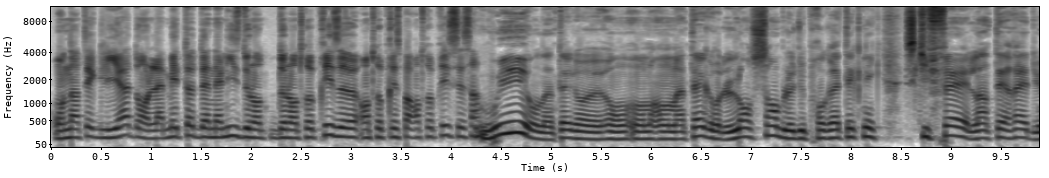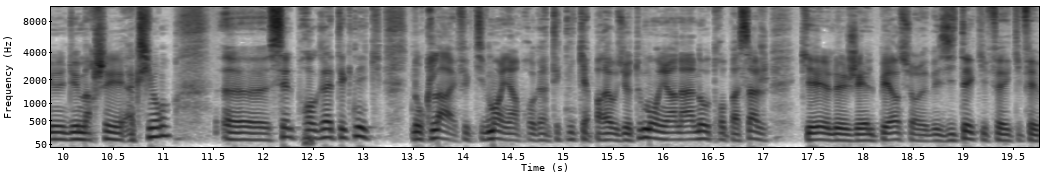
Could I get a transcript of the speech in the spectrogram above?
on intègre l'IA dans la méthode d'analyse de l'entreprise, entreprise par entreprise, c'est ça? Oui, on intègre, on, on, on intègre l'ensemble du progrès technique. Ce qui fait l'intérêt du, du marché action, euh, c'est le progrès technique. Donc là, effectivement, il y a un progrès technique qui apparaît aux yeux de tout le monde. Il y en a un autre au passage qui est le GLP1 sur l'obésité qui fait, qui fait,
